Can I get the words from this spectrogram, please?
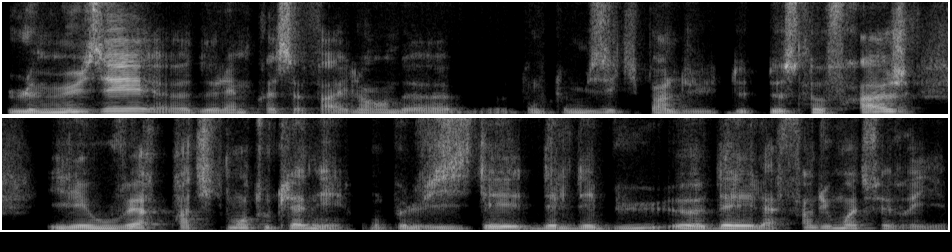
Le musée euh, de l'Empress of Island, euh, donc le musée qui parle de, ce naufrage, il est ouvert pratiquement toute l'année. On peut le visiter dès le début, dès la fin du mois de février.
